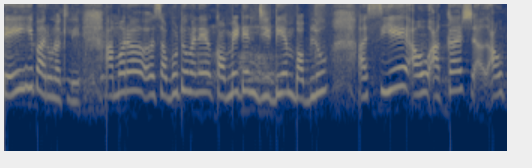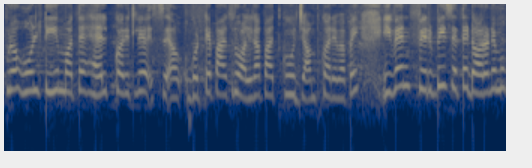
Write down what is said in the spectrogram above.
ଡେଇଁ ହିଁ ପାରୁନଥିଲି ଆମର ସବୁଠୁ ମାନେ comedian G D M Bablu ସିଏ ଆଉ ଆକାଶ ଆଉ ପୁରା ହୋଲ୍ ଟିମ୍ ମୋତେ ହେଲ୍ପ କରିଥିଲେ ଗୋଟେ ପାଥରୁ ଅଲଗା ପାଥକୁ ଜମ୍ପ କରିବା ପାଇଁ ଇଭେନ୍ ଫିର୍ ବି ସେତେ ଡରରେ ମୁଁ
